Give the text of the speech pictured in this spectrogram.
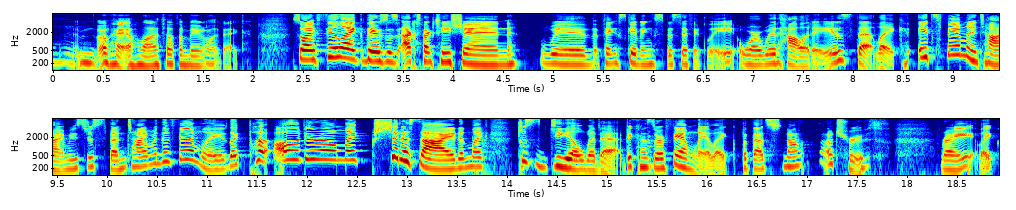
Mhm. Mm, Okay, hold on. I feel like I'm being really big. So I feel like there's this expectation with Thanksgiving specifically or with holidays that like it's family time. You just spend time with the family. Like put all of your own like shit aside and like just deal with it because they're family. Like, but that's not a truth. Right? Like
